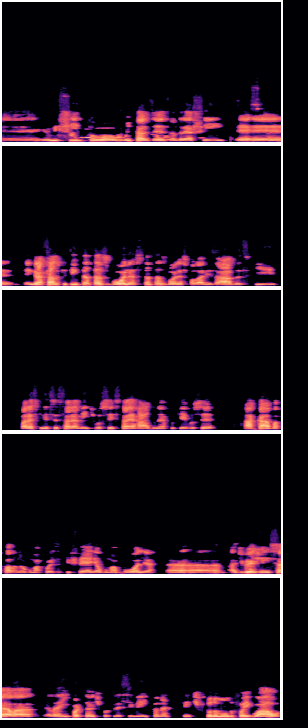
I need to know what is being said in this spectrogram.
É, eu me sinto muitas vezes, André, assim, é, é, é engraçado que tem tantas bolhas, tantas bolhas polarizadas que parece que necessariamente você está errado, né? Porque você acaba falando alguma coisa que fere alguma bolha. Uh, a divergência ela, ela é importante para o crescimento, né? Se todo mundo for igual,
